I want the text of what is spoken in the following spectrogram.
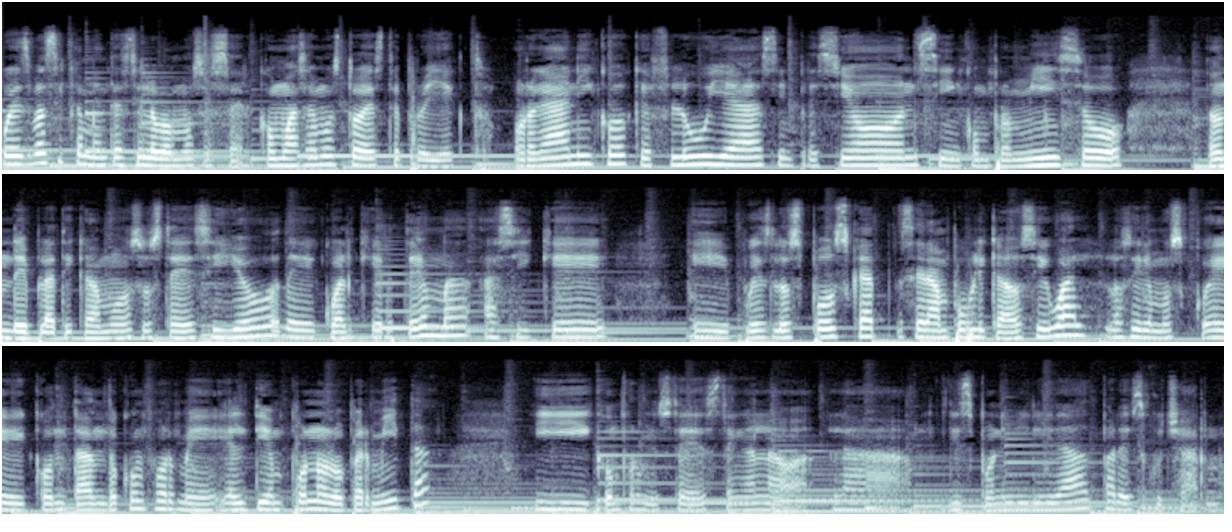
pues básicamente así lo vamos a hacer, como hacemos todo este proyecto, orgánico, que fluya, sin presión, sin compromiso, donde platicamos ustedes y yo de cualquier tema, así que eh, pues los podcasts serán publicados igual, los iremos eh, contando conforme el tiempo nos lo permita y conforme ustedes tengan la, la disponibilidad para escucharlo.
